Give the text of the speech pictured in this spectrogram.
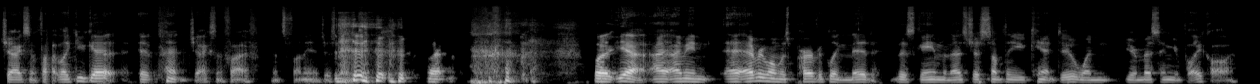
Jackson 5. Like you get it Jackson 5. That's funny. I just but but yeah, I, I, mean, everyone was perfectly mid this game, and that's just something you can't do when you're missing your play caller.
